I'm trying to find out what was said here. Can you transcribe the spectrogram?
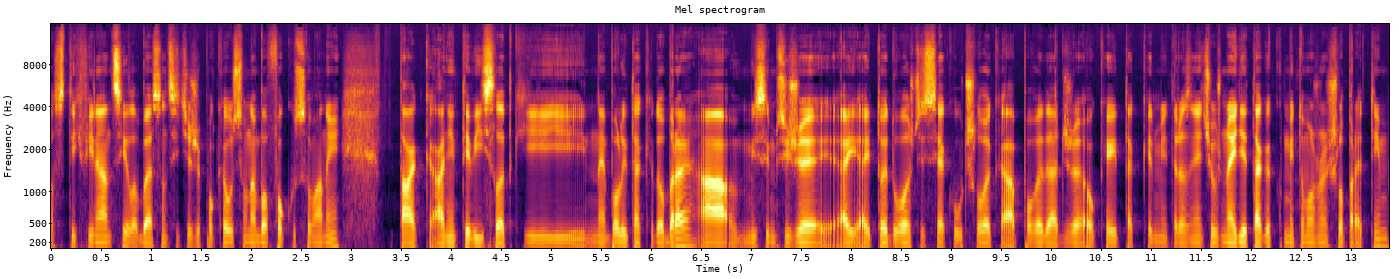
z tých financií, lebo ja som cítil, že pokiaľ som nebol fokusovaný, tak ani tie výsledky neboli také dobré a myslím si, že aj, aj to je dôležité si ako u človeka povedať, že OK, tak keď mi teraz niečo už nejde tak, ako mi to možno išlo predtým,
